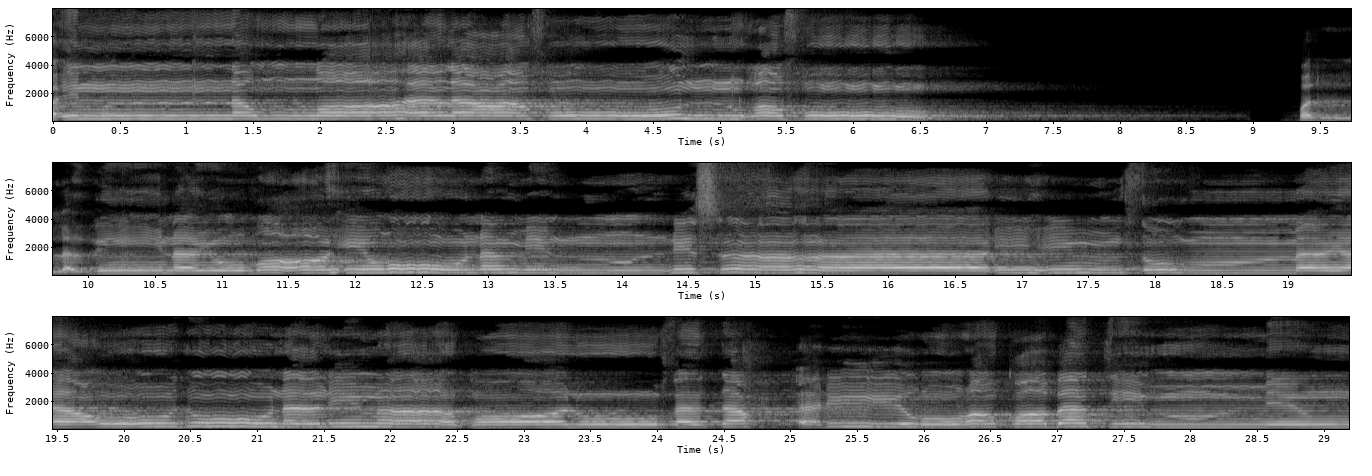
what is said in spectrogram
وإن الله لعفو غفور والذين يظاهرون من نسائهم ثم يعودون لما قالوا فتحرير رقبة من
